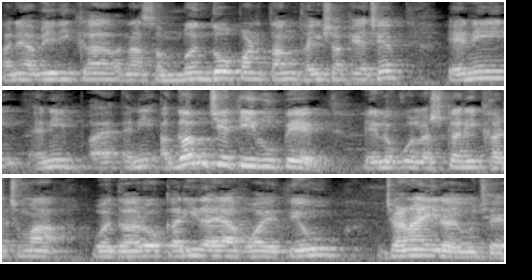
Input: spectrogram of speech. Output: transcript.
અને અમેરિકાના સંબંધો પણ તંગ થઈ શકે છે. એની એની એની અગમચેતી રૂપે એ લોકો લશ્કરી ખર્ચમાં વધારો કરી રહ્યા હોય તેવું જણાઈ રહ્યું છે.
